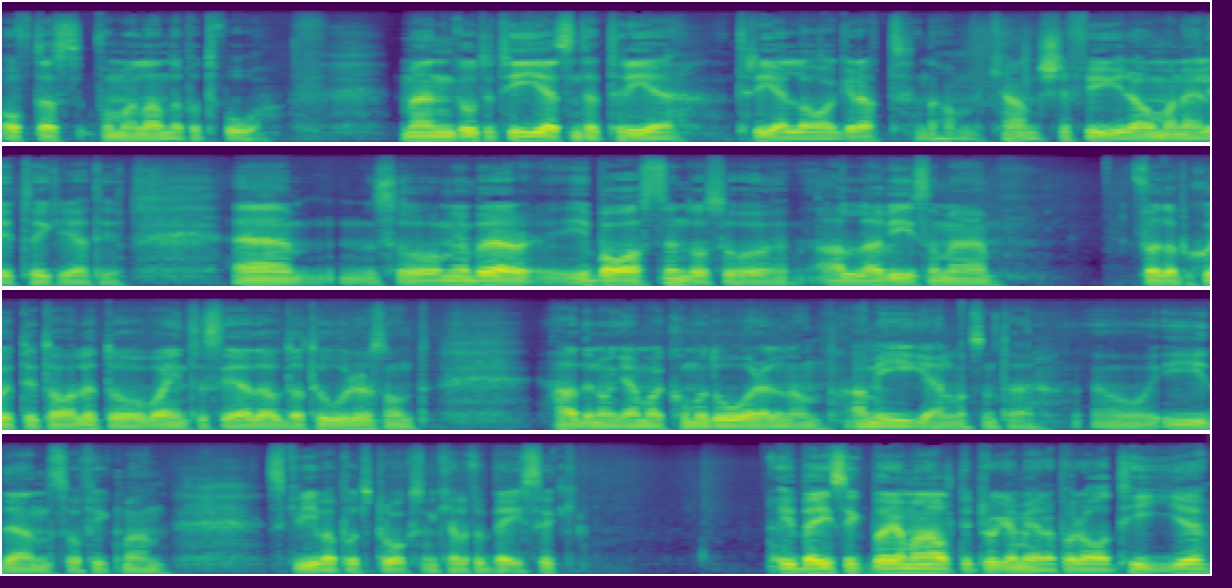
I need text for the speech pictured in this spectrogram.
Oftast får man landa på två. Men Go to 10 är ett sånt där tre, trelagrat namn. Kanske fyra om man är lite kreativ. Ehm, så om jag börjar i basen då så alla vi som är födda på 70-talet och var intresserade av datorer och sånt hade någon gammal Commodore eller någon Amiga eller något sånt där. Och i den så fick man skriva på ett språk som vi kallar för Basic. I Basic började man alltid programmera på rad 10.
